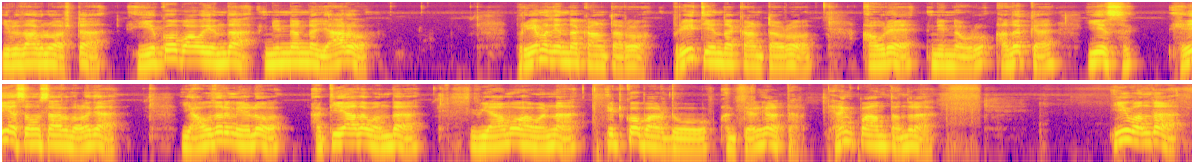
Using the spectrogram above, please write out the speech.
ಇಲ್ಲದಾಗಲೂ ಅಷ್ಟ, ಏಕೋಭಾವದಿಂದ ನಿನ್ನನ್ನು ಯಾರು ಪ್ರೇಮದಿಂದ ಕಾಣ್ತಾರೋ, ಪ್ರೀತಿಯಿಂದ ಕಾಣ್ತಾರೋ ಅವರೇ ನಿನ್ನವರು, ಅದಕ್ಕೆ ಈ ಹೇಯ ಸಂಸಾರದೊಳಗೆ ಯಾವುದರ ಮೇಲೂ ಅತಿಯಾದ ಒಂದು ವ್ಯಾಮೋಹವನ್ನು ಇಟ್ಕೋಬಾರ್ದು ಅಂತೇಳಿ ಹೇಳ್ತಾರೆ. ಹೆಂಗಪ್ಪ ಅಂತಂದ್ರೆ ಈ ಒಂದು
